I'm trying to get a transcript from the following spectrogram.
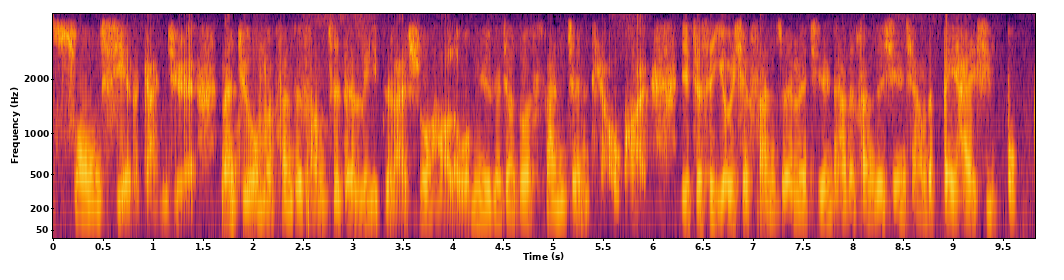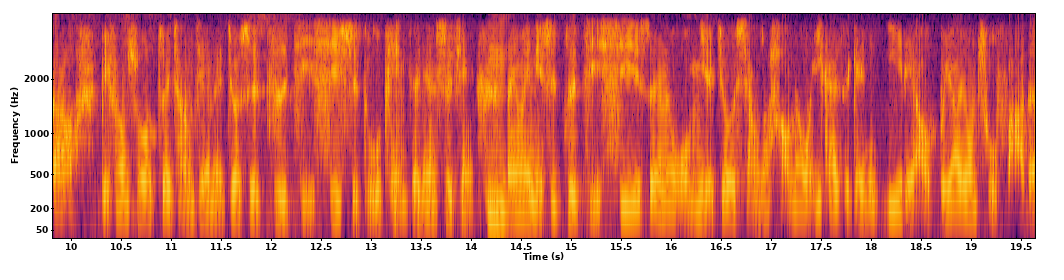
松懈的感觉。那举我们犯罪防治的例子来说好了，我们有一个叫做三证条款，也就是有一些犯罪呢，其实它的犯罪现象的被害性不高。比方说，最常见的就是自己吸食毒品这件事情。嗯，那因为你是自己吸，所以呢，我们也就想说，好，那我一开始给你医疗，不要用处罚的；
